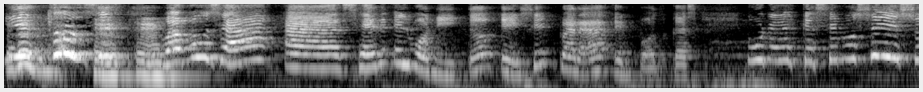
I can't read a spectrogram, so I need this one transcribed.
Y entonces vamos a, a hacer el bonito ese para el podcast. Una vez que hacemos eso,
